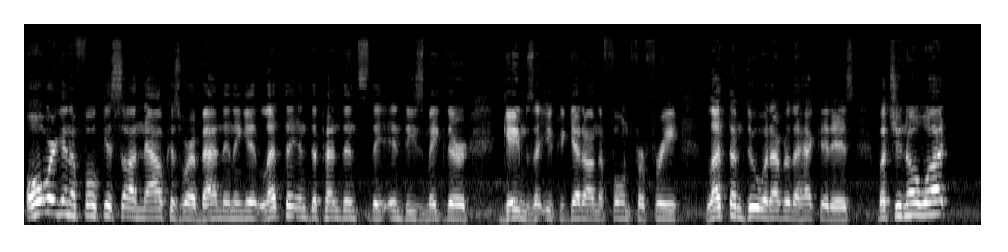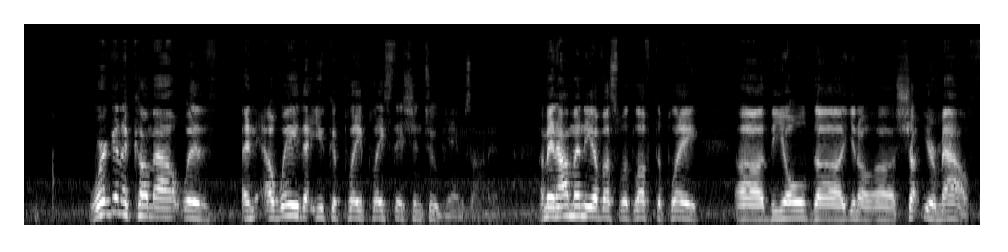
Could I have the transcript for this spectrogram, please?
All we're going to focus on now, because we're abandoning it, let the independents, the indies make their games that you could get on the phone for free. Let them do whatever the heck it is. But you know what? We're going to come out with an, a way that you could play PlayStation 2 games on it. I mean, how many of us would love to play uh, the old, uh, you know, uh, Shut Your Mouth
